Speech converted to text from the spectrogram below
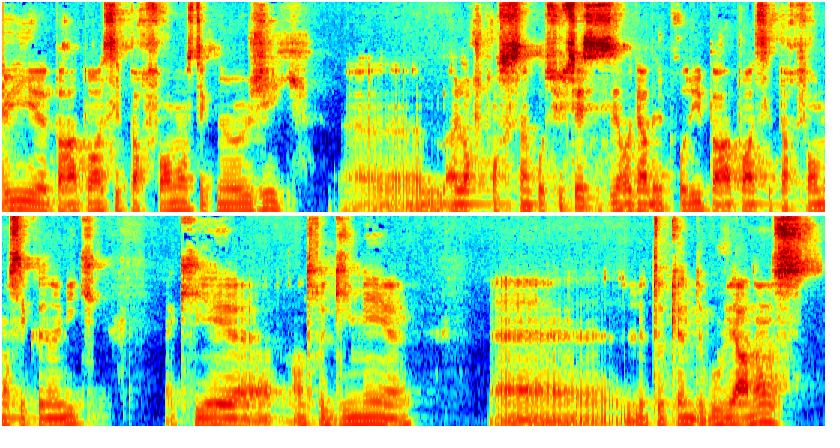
lui euh, par rapport à ses performances technologiques, alors je pense que c'est un gros succès. Si c'est regarder le produit par rapport à ses performances économiques, qui est entre guillemets le token de gouvernance,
